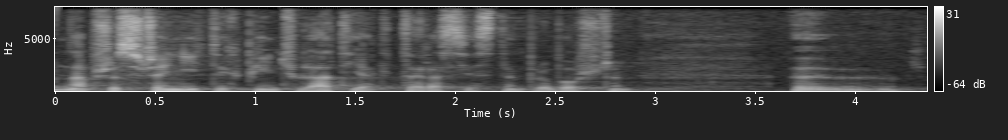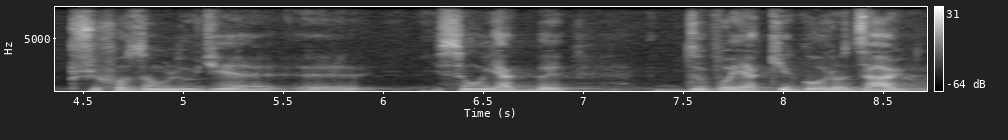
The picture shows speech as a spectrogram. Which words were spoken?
na przestrzeni tych pięciu lat, jak teraz jestem proboszczem. Przychodzą ludzie i są jakby dwojakiego rodzaju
